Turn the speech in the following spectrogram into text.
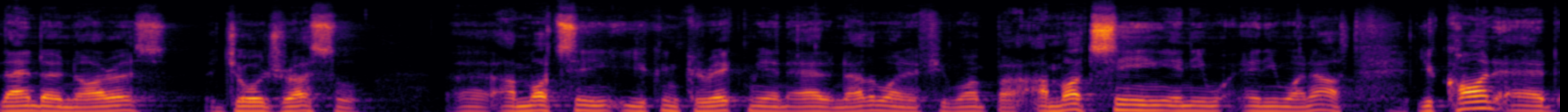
Lando Norris, George Russell. Uh, I'm not seeing. You can correct me and add another one if you want, but I'm not seeing any anyone else. You can't add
